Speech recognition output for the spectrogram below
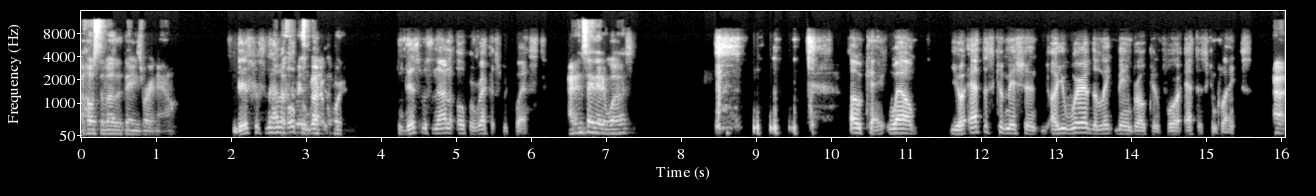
a host of other things right now. This is not an open record. This was not an open records request. I didn't say that it was. okay, well, your ethics commission, are you aware of the link being broken for ethics complaints? Uh,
